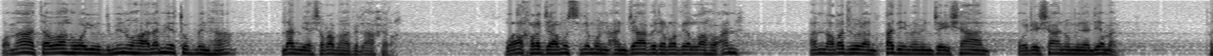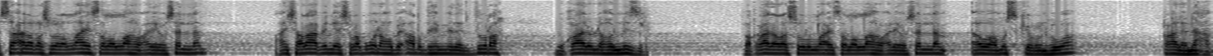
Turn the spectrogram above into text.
ومات وهو يدمنها لم يتب منها لم يشربها في الآخرة. وأخرج مسلم عن جابر رضي الله عنه أن رجلا قدم من جيشان وجيشان من اليمن. فسأل رسول الله صلى الله عليه وسلم عن شراب يشربونه بأرضهم من الذرة يقال له المزر. فقال رسول الله صلى الله عليه وسلم أو مسكر هو؟ قال نعم.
